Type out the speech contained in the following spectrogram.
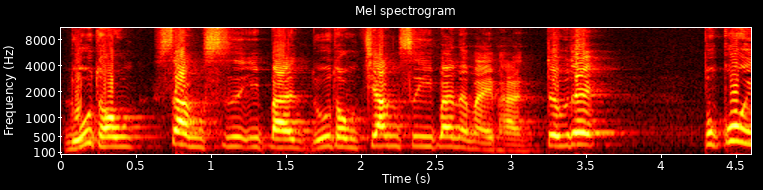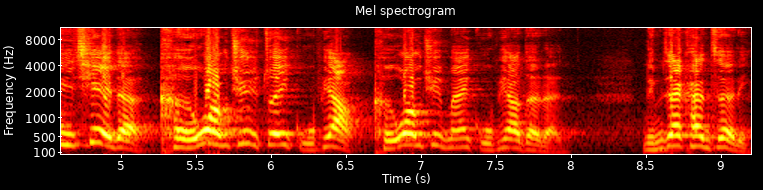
如同丧尸一般，如同僵尸一般的买盘，对不对？不顾一切的渴望去追股票，渴望去买股票的人，你们再看这里，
